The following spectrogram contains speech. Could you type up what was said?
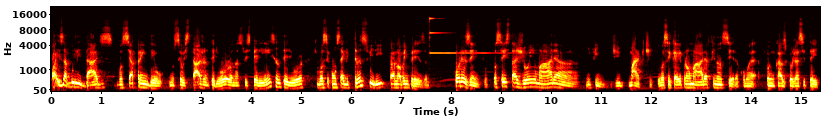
quais habilidades você aprendeu no seu estágio anterior ou na sua experiência anterior que você consegue transferir para a nova empresa. Por exemplo, você estagiou em uma área, enfim, de marketing e você quer ir para uma área financeira, como é, foi um caso que eu já citei.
